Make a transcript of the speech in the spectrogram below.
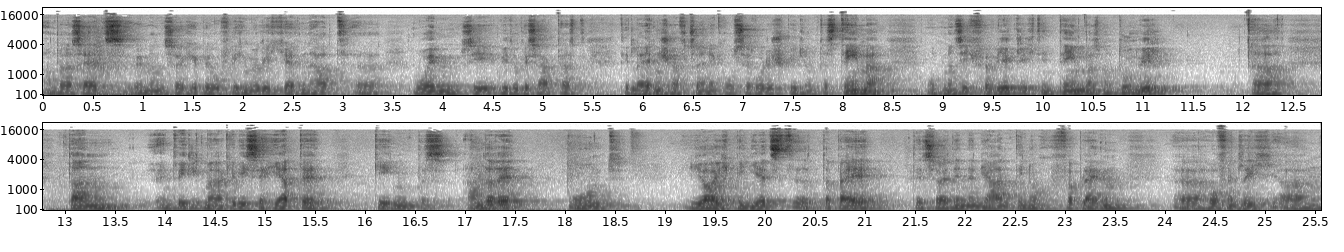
Andererseits, wenn man solche beruflichen Möglichkeiten hat, äh, wo eben sie, wie du gesagt hast, die Leidenschaft so eine große Rolle spielt und das Thema und man sich verwirklicht in dem, was man tun will, äh, dann entwickelt man eine gewisse Härte gegen das andere. Und ja, ich bin jetzt äh, dabei, das halt in den Jahren, die noch verbleiben, äh, hoffentlich ähm,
